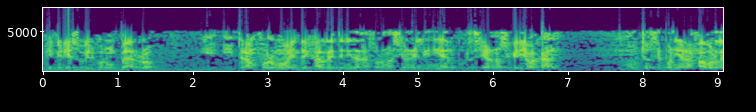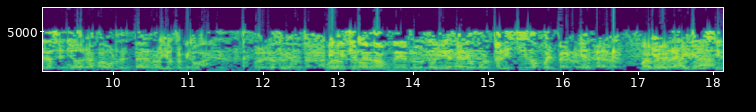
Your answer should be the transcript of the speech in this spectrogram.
que quería subir con un perro y, y transformó en dejar detenida la formación en linier, porque la señora no se quería bajar. Muchos se ponían a favor de la señora, a favor del perro y otro que lo baje. Bueno, el otro no Es que perdón, pero que salió fortalecido fue el perro. Y el perro. Bueno, hay que decir,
